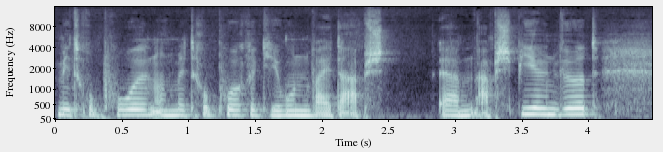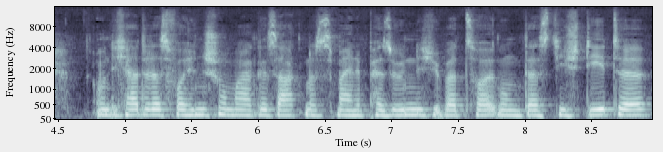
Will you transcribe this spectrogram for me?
Metropolen und Metropolregionen weiter ähm, abspielen wird. Und ich hatte das vorhin schon mal gesagt, und das ist meine persönliche Überzeugung, dass die Städte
